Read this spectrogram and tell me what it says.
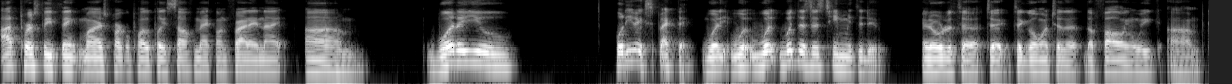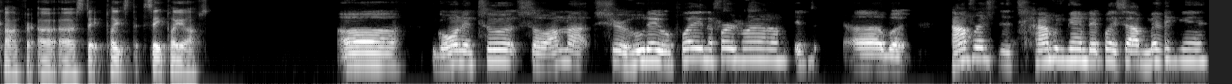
I personally think Myers Park will probably play South Meck on Friday night. Um, what are you what are you expecting? What what what what does this team need to do in order to to to go into the the following week um conference uh, uh state play state playoffs? Uh, going into it, so I'm not sure who they will play in the first round. If uh, but conference, the conference game they play South Michigan.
